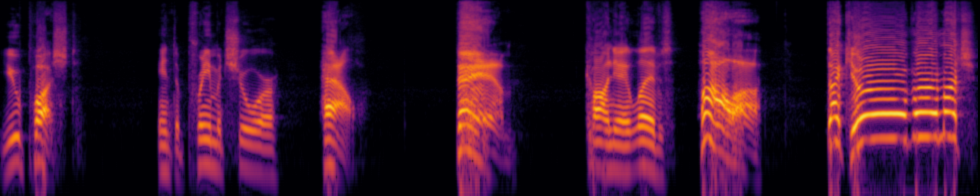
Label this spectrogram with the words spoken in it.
you pushed into premature hell. Bam! Kanye lives. Holla! Thank you very much!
